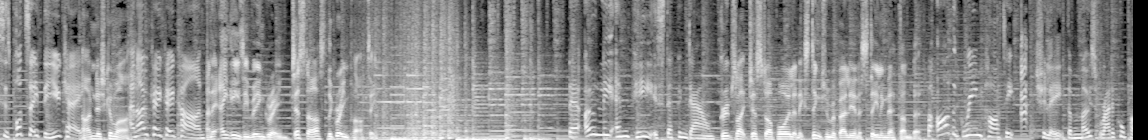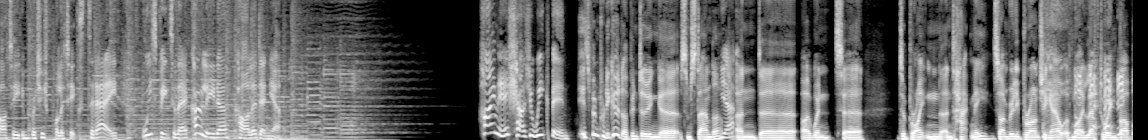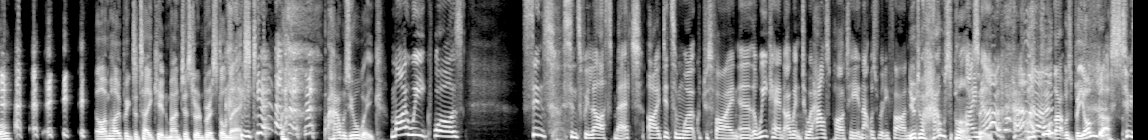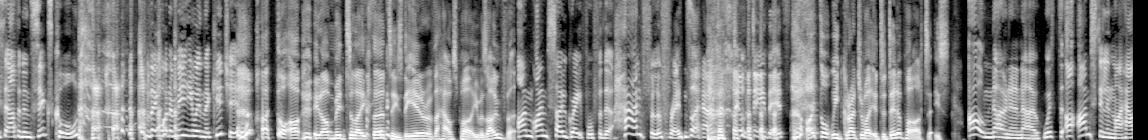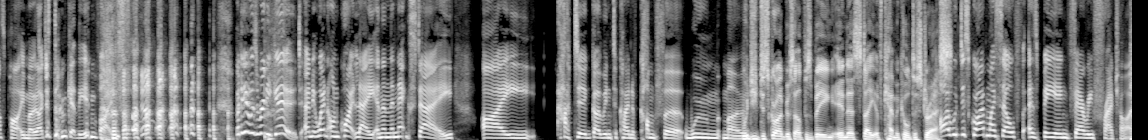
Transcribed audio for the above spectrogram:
This is Pod Save the UK. I'm Nish Kumar. and I'm Coco Khan. And it ain't easy being green. Just ask the Green Party. Their only MP is stepping down. Groups like Just Stop Oil and Extinction Rebellion are stealing their thunder. But are the Green Party actually the most radical party in British politics today? We speak to their co leader, Carla Denyer. Hi, Nish. How's your week been? It's been pretty good. I've been doing uh, some stand up. Yeah. And uh, I went uh, to Brighton and Hackney. So I'm really branching out of my left wing bubble. I'm hoping to take in Manchester and Bristol next. How was your week? My week was since since we last met. I did some work, which was fine, and at the weekend I went to a house party, and that was really fun. You went to a house party. I know. Hello. I thought that was beyond us. 2006 called. they want to meet you in the kitchen. I thought our, in our mid to late 30s, the era of the house party was over. I'm I'm so grateful for the handful of friends I have that still do this. I thought we'd graduated to dinner parties. Oh no no no no! With I- I'm still in my house party mode. I just don't get the invites. but it was really good, and it went on quite late. And then the next day, I had to go into kind of comfort womb mode. Would you describe yourself as being in a state of chemical distress? I would describe myself as being very fragile,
